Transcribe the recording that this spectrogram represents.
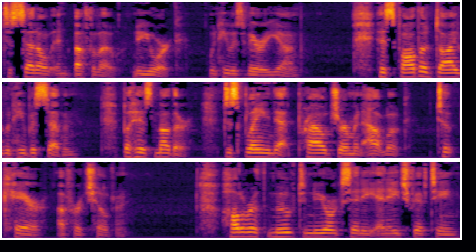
to settle in Buffalo, New York, when he was very young. His father died when he was seven, but his mother, displaying that proud German outlook, took care of her children. Hollerith moved to New York City at age 15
